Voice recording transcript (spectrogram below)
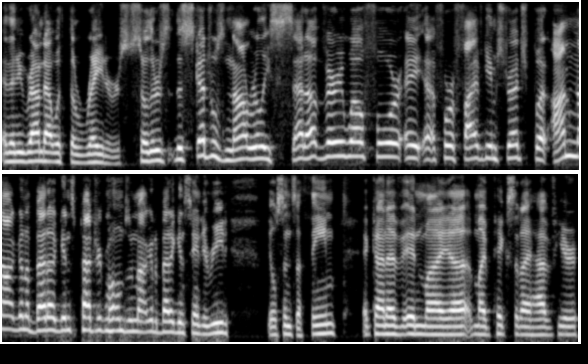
And then you round out with the Raiders. So there's the schedule's not really set up very well for a uh, for a five game stretch. But I'm not gonna bet against Patrick Mahomes. I'm not gonna bet against Andy Reid you'll sense a theme and kind of in my uh, my picks that I have here.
